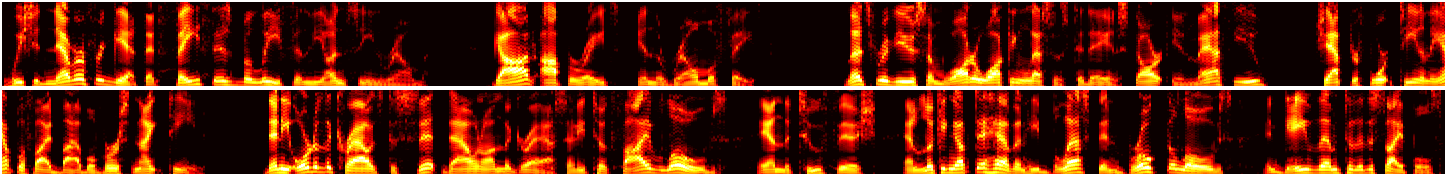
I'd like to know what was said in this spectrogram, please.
We should never forget that faith is belief in the unseen realm. God operates in the realm of faith. Let's review some water walking lessons today and start in Matthew chapter 14 in the Amplified Bible, verse 19. Then he ordered the crowds to sit down on the grass, and he took five loaves and the two fish, and looking up to heaven, he blessed and broke the loaves and gave them to the disciples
